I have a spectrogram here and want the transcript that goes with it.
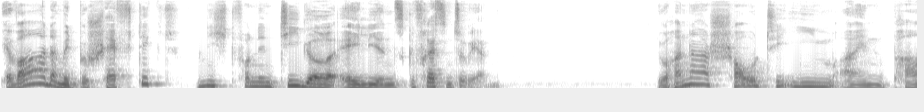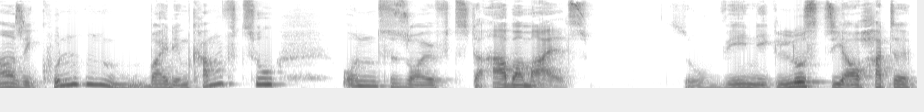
Er war damit beschäftigt, nicht von den Tiger-Aliens gefressen zu werden. Johanna schaute ihm ein paar Sekunden bei dem Kampf zu und seufzte abermals. So wenig Lust sie auch hatte,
